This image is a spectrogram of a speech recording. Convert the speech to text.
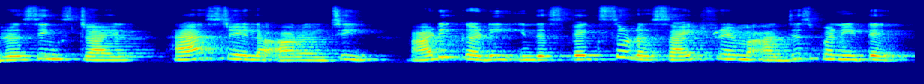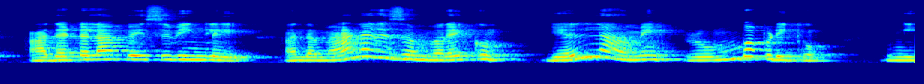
ட்ரெஸ்ஸிங் ஸ்டைல் ஹேர் ஸ்டைலில் ஆரம்பித்து அடிக்கடி இந்த ஸ்பெக்ஸோட சைட் ஃப்ரேமை அட்ஜஸ்ட் பண்ணிட்டு அதட்டெல்லாம் பேசுவீங்களே. அந்த மேனரிசம் வரைக்கும் எல்லாமே ரொம்ப பிடிக்கும். இங்கே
